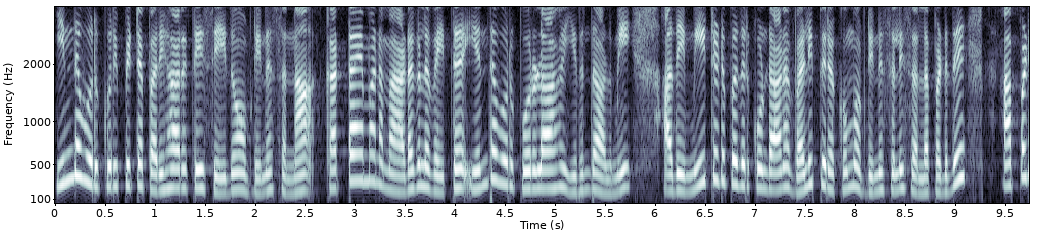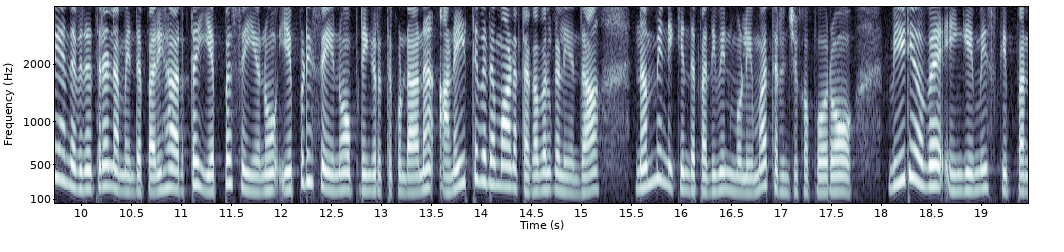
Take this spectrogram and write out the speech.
இந்த ஒரு குறிப்பிட்ட பரிகாரத்தை செய்தோம் அப்படின்னு சொன்னால் கட்டாயமாக நம்ம அடகுல வைத்த எந்த ஒரு பொருளாக இருந்தாலுமே அதை மீட்டெடுப்பதற்குண்டான வழி பிறக்கும் அப்படின்னு சொல்லி சொல்லப்படுது. அப்படி அந்த விதத்தில் நம்ம இந்த பரிகாரத்தை எப்போ செய்யணும் எப்படி செய்யணும் அப்படிங்கிறதுக்குண்டான அனைத்து விதமான தகவல்களையும் தான் நம்ம இன்னைக்கு இந்த பதிவின் மூலிமா தெரிஞ்சுக்க போகிறோம் வீடியோவை எங்கேயுமே ஸ்கிப் பண்ண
